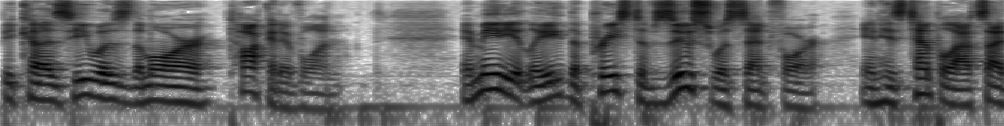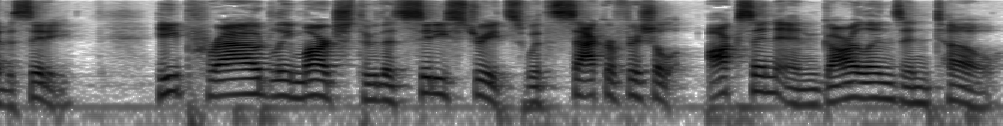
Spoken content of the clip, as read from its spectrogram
because he was the more talkative one. Immediately, the priest of Zeus was sent for, in his temple outside the city. He proudly marched through the city streets with sacrificial oxen and garlands in tow.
